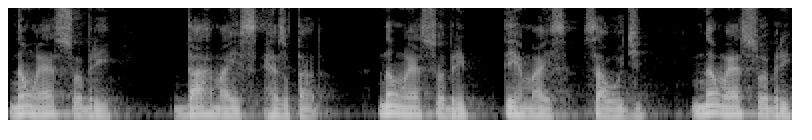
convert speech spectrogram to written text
Não é sobre dar mais resultado. Não é sobre ter mais saúde. Não é sobre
